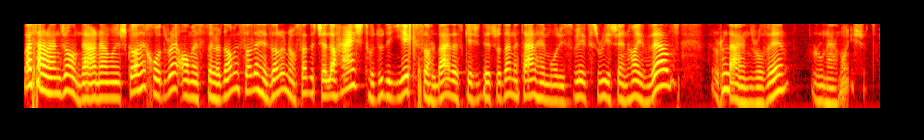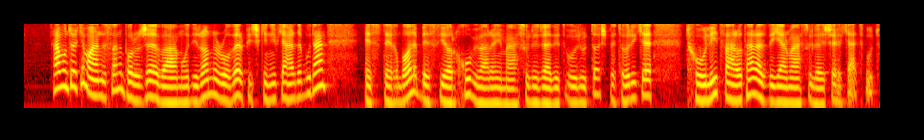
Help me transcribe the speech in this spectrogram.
و سرانجام در نمایشگاه خودرو آمستردام سال 1948 حدود یک سال بعد از کشیده شدن طرح موریس ویلکس روی شنهای ولز لند روور رونمایی شد. همونطور که مهندسان پروژه و مدیران روور پیشگینی کرده بودند استقبال بسیار خوبی برای محصول جدید وجود داشت به طوری که تولید فراتر از دیگر محصول شرکت بود.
